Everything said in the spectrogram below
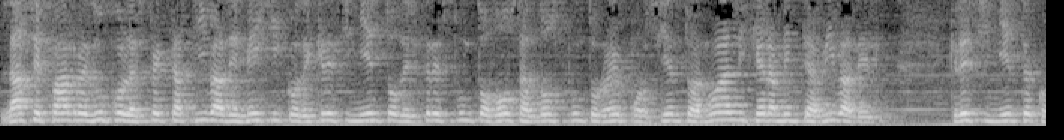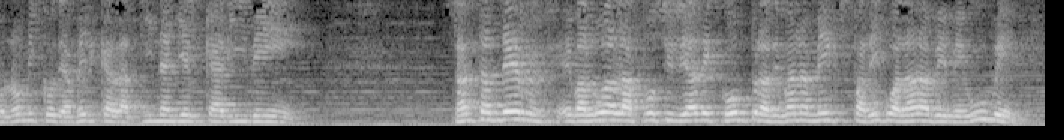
La CEPAL redujo la expectativa de México de crecimiento del 3.2 al 2.9% anual, ligeramente arriba del crecimiento económico de América Latina y el Caribe. Santander evalúa la posibilidad de compra de Banamex para igualar a BBV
